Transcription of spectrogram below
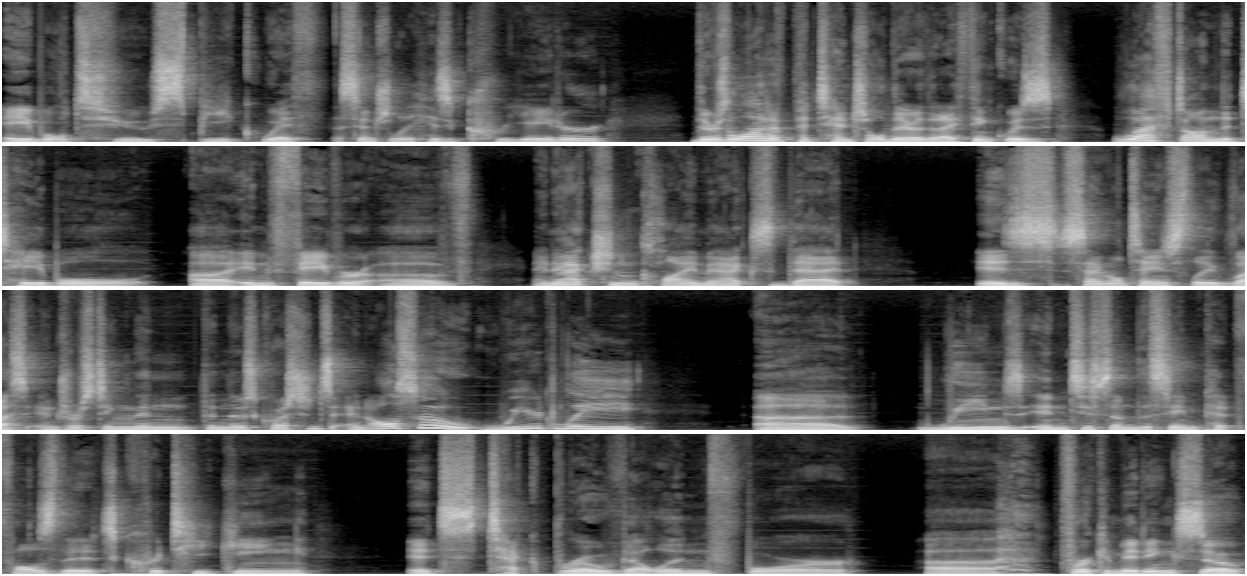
able to speak with essentially his creator. There's a lot of potential there that I think was left on the table uh, in favor of an action climax that is simultaneously less interesting than than those questions, and also weirdly uh, leans into some of the same pitfalls that it's critiquing its tech bro villain for uh, for committing. So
